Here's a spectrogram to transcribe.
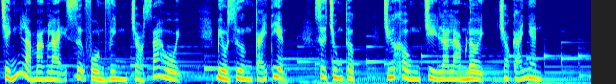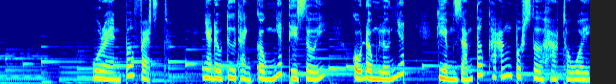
chính là mang lại sự phồn vinh cho xã hội biểu dương cái thiện sự trung thực chứ không chỉ là làm lợi cho cá nhân. Warren Buffett, nhà đầu tư thành công nhất thế giới, cổ đông lớn nhất, kiêm giám đốc hãng Berkshire Hathaway,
